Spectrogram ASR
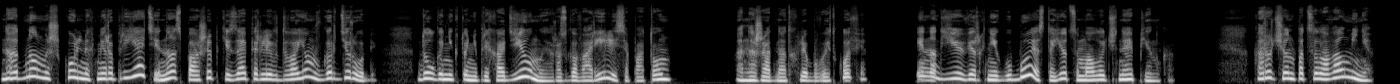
На одном из школьных мероприятий нас по ошибке заперли вдвоем в гардеробе. Долго никто не приходил, мы разговорились, а потом... Она жадно отхлебывает кофе, и над ее верхней губой остается молочная пенка. Короче, он поцеловал меня.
